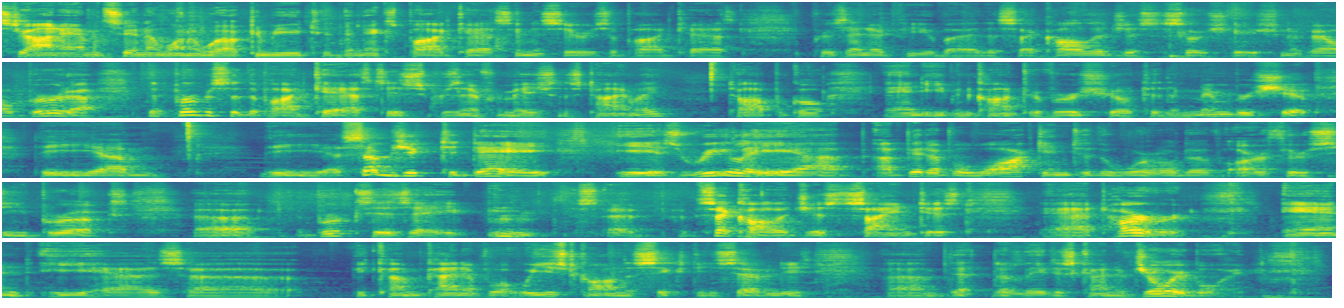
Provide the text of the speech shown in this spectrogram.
It's John Amundsen. I want to welcome you to the next podcast in a series of podcasts presented for you by the Psychologists Association of Alberta. The purpose of the podcast is to present information that's timely, topical, and even controversial to the membership. The um, the uh, subject today is really a, a, bit of a walk into the world of Arthur C. Brooks. Uh, Brooks is a, a, psychologist, scientist at Harvard, and he has uh, become kind of what we used to call in the 60s, 70s, um, the, the, latest kind of joy boy.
